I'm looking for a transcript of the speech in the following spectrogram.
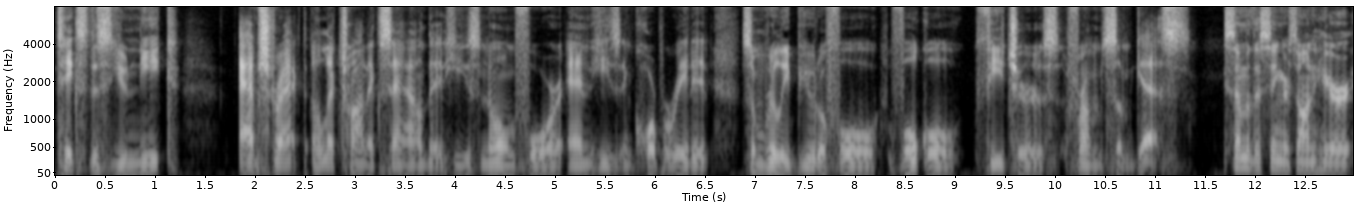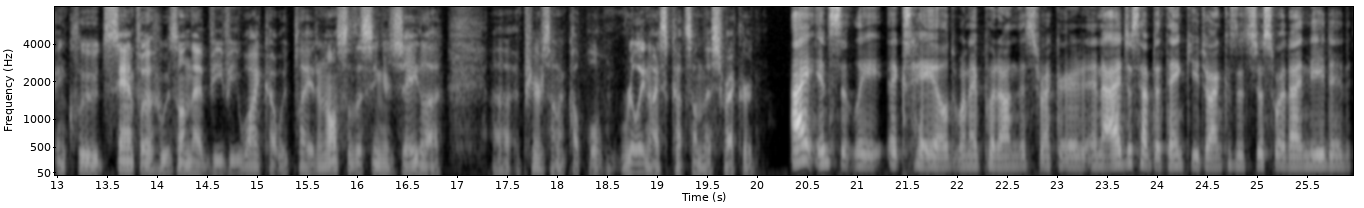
takes this unique abstract electronic sound that he's known for and he's incorporated some really beautiful vocal features from some guests. Some of the singers on here include Sampha, who is on that VVY cut we played, and also the singer Zsela uh, appears on a couple really nice cuts on this record. I instantly exhaled when I put on this record, and I just have to thank you, John, because it's just what I needed.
